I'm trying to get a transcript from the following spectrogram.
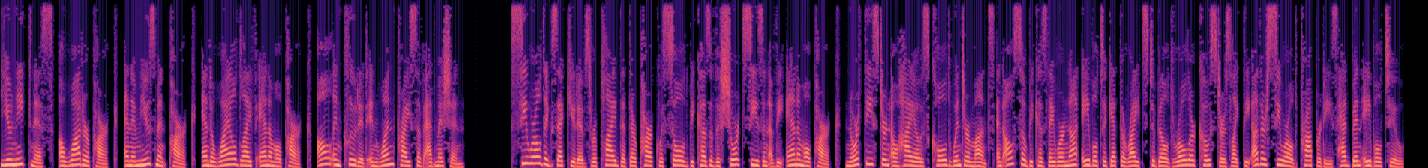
uniqueness, a water park, an amusement park, and a wildlife animal park, all included in one price of admission. SeaWorld executives replied that their park was sold because of the short season of the animal park, northeastern Ohio's cold winter months and also because they were not able to get the rights to build roller coasters like the other SeaWorld properties had been able to.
